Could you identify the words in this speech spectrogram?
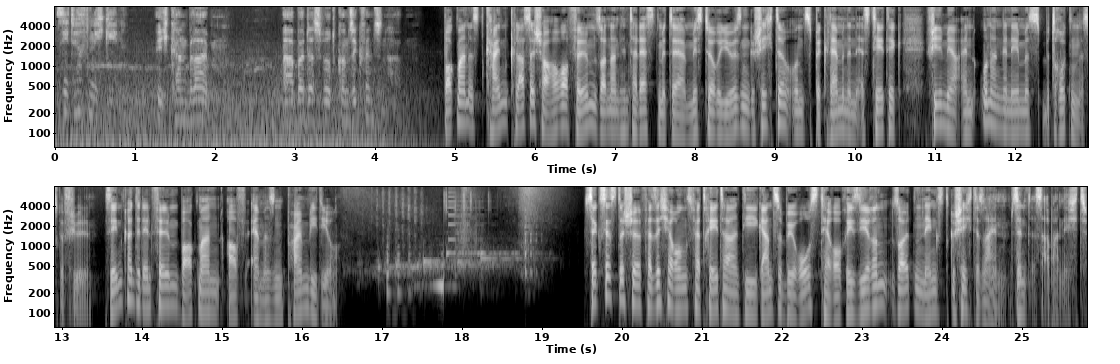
Sie dürfen nicht gehen. Ich kann bleiben. Aber das wird Konsequenzen haben. Bockmann ist kein klassischer Horrorfilm, sondern hinterlässt mit der mysteriösen Geschichte und beklemmenden Ästhetik vielmehr ein unangenehmes, bedrückendes Gefühl. Sehen könnt ihr den Film Borgmann auf Amazon Prime Video. Sexistische Versicherungsvertreter, die ganze Büros terrorisieren, sollten längst Geschichte sein, sind es aber nicht.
